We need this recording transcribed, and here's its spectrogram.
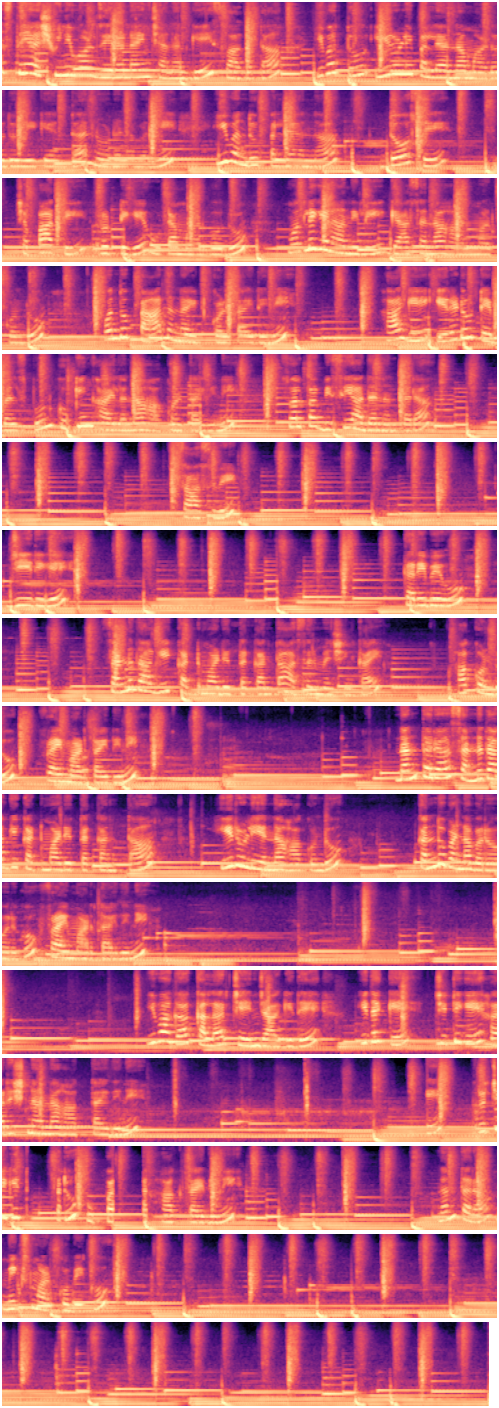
ನಮಸ್ತೆ, Ashwini world zero nine ಚಾನಲ್ಗೆ ಸ್ವಾಗತ. ಇವತ್ತು ಈರುಳ್ಳಿ ಪಲ್ಯನ ಮಾಡೋದು ಹೇಗೆ ಅಂತ ನೋಡೋಣ ಬನ್ನಿ. ಈ ಒಂದು ಪಲ್ಯನ ದೋಸೆ, ಚಪಾತಿ, ರೊಟ್ಟಿಗೆ ಊಟ ಮಾಡ್ಬೋದು. ಮೊದಲಿಗೆ ನಾನಿಲ್ಲಿ ಗ್ಯಾಸನ್ನು ಆನ್ ಮಾಡಿಕೊಂಡು ಒಂದು ಪ್ಯಾನನ್ನು ಇಟ್ಕೊಳ್ತಾ ಇದ್ದೀನಿ. ಹಾಗೆ ಎರಡು ಟೇಬಲ್ ಸ್ಪೂನ್ ಕುಕ್ಕಿಂಗ್ ಆಯಿಲನ್ನು ಹಾಕ್ಕೊಳ್ತಾ ಇದ್ದೀನಿ. ಸ್ವಲ್ಪ ಬಿಸಿ ಆದ ನಂತರ ಸಾಸಿವೆ ಜೀರಿಗೆ, ಕರಿಬೇವು, ಸಣ್ಣದಾಗಿ ಕಟ್ ಮಾಡಿರ್ತಕ್ಕಂಥ ಹಸಿರು ಮೆಣಸಿನ್ಕಾಯಿ ಹಾಕೊಂಡು ಫ್ರೈ ಮಾಡ್ತಾ ಇದ್ದೀನಿ. ನಂತರ ಸಣ್ಣದಾಗಿ ಕಟ್ ಮಾಡಿರ್ತಕ್ಕಂಥ ಈರುಳ್ಳಿಯನ್ನು ಹಾಕೊಂಡು ಕಂದು ಬಣ್ಣ ಬರೋವರೆಗೂ ಫ್ರೈ ಮಾಡ್ತಾ ಇದ್ದೀನಿ. ಇವಾಗ ಕಲರ್ ಚೇಂಜ್ ಆಗಿದೆ. ಇದಕ್ಕೆ ಚಿಟಿಗೆ ಅರಿಶಿನ ಹಾಕ್ತಾ ಇದ್ದೀನಿ. ರುಚಿಗೆ ಉಪ್ಪ ಹಾಕ್ತಾ ಇದ್ದೀನಿ. ನಂತರ ಮಿಕ್ಸ್ ಮಾಡ್ಕೋಬೇಕು.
